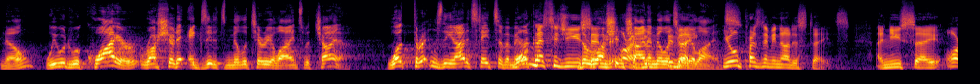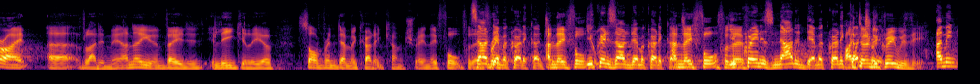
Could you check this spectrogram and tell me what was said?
no, we would require Russia to exit its military alliance with China. What threatens the United States of America? What message are you the sending? Russian-China right, military alliance. You're president of the United States, and you say, "All right, uh, Vladimir, I know you invaded illegally sovereign democratic country, and they fought for it's their not a democratic country. And they fought. Ukraine is not a democratic country. And they fought for Ukraine their. is not a democratic country. I don't agree with you. I mean,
